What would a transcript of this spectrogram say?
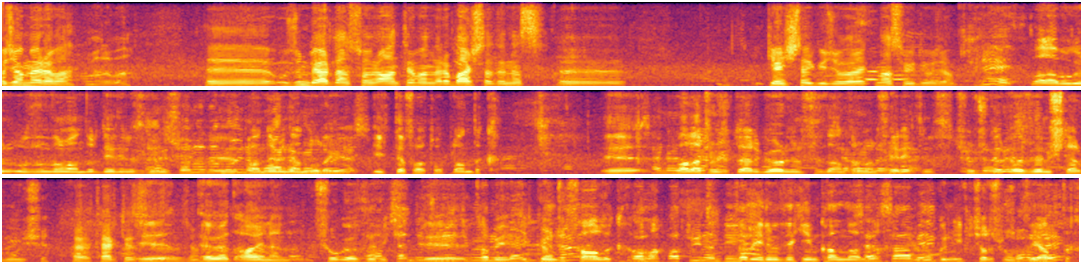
Hocam merhaba. Merhaba. Ee, uzun bir aradan sonra antrenmanlara başladınız. Ee, gençler gücü olarak nasıl gidiyor hocam? Valla bugün uzun zamandır dediğiniz gibi e, pandemiden dolayı ilk defa toplandık. E, Valla çocuklar gördünüz siz de antrenmanı seyrettiniz. Çocuklar özlemişler bu işi. Evet herkes E, hocam. evet aynen çok özledik. E, tabii ilk önce sağlık ama tabii elimizdeki imkanlarla bek, bugün ilk çalışmamızı yaptık.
